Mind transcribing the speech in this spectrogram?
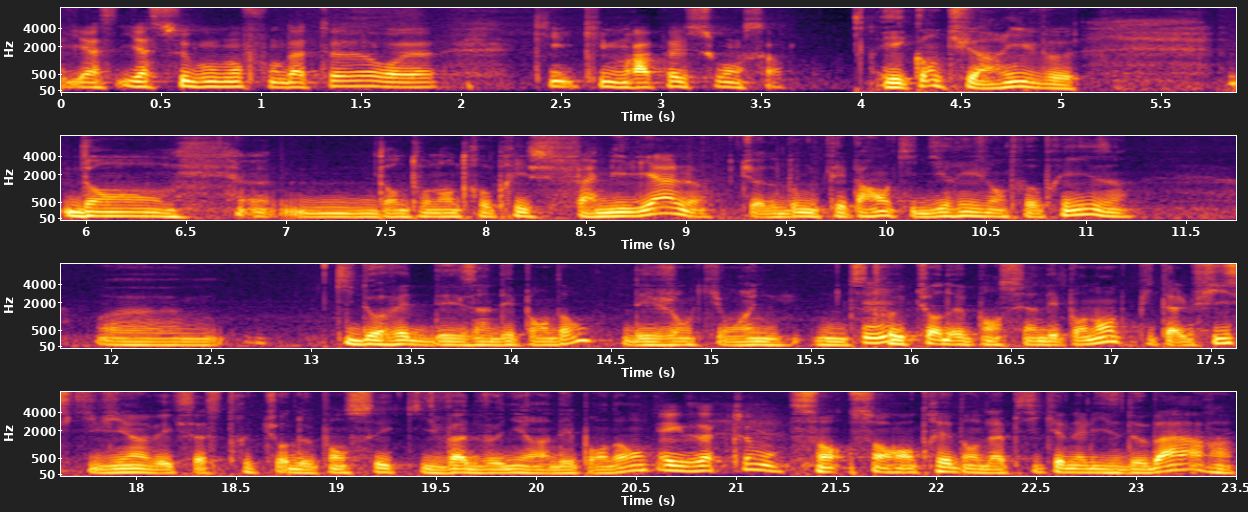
il y, a ce moment fondateur qui, qui, me rappelle souvent ça. Et quand tu arrives dans, dans ton entreprise familiale, tu as donc tes parents qui dirigent l'entreprise, euh, qui doivent être des indépendants, des gens qui ont une, mmh. structure de pensée indépendante, puis tu as le fils qui vient avec sa structure de pensée qui va devenir indépendante. Exactement. Sans, rentrer dans de la psychanalyse de bar.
